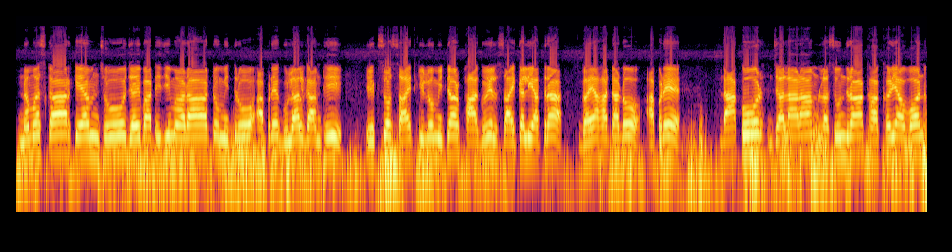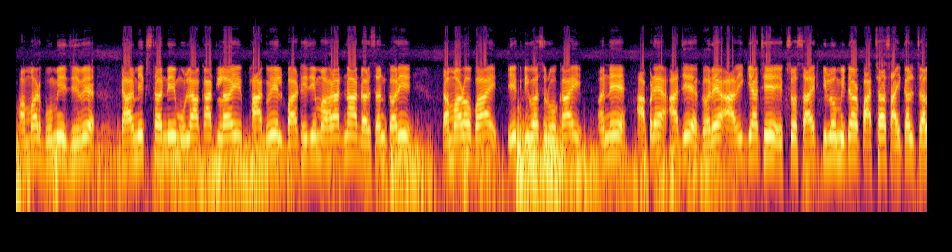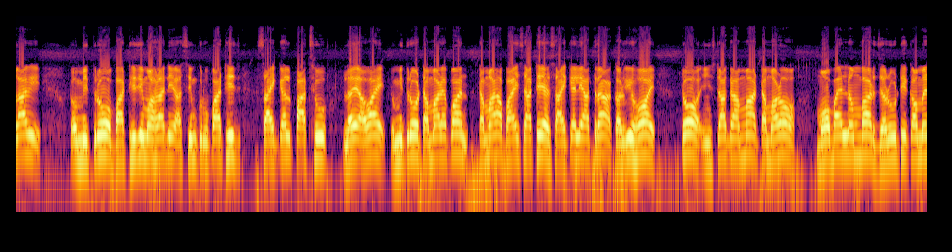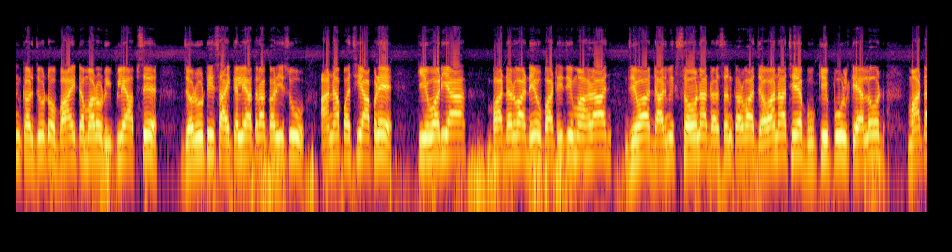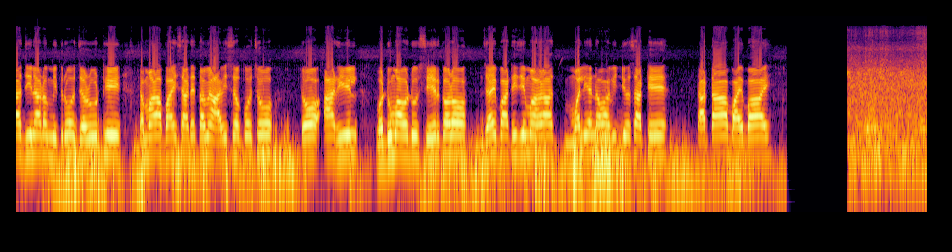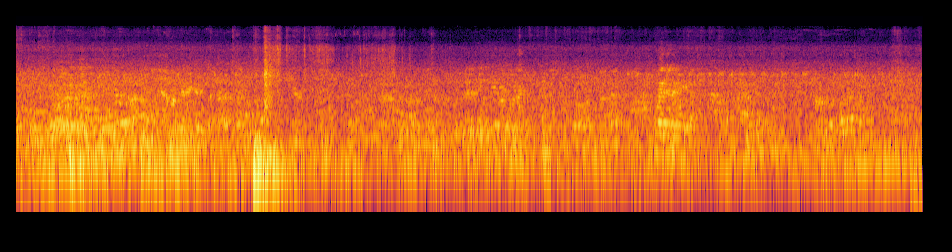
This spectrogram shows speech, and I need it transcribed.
નમસ્કાર, કેમ છો? જય ભાટીજી મહારાજ. તો મિત્રો, આપણે ગુલાલ ગામથી એકસો સાઠ કિલોમીટર ફાગવેલ સાયકલ યાત્રા ગયા હતા તો આપણે ડાકોર, જલારામ, લસુંદ્રા, ખાખરિયા વન, અમરભૂમિ જેવે ધાર્મિક સ્થળની મુલાકાત લઈ ફાગવેલ ભાટીજી મહારાજના દર્શન કરી તમારો ભાઈ એક દિવસ રોકાઈ અને આપણે આજે ઘરે આવી ગયા છે એકસો સાઠ કિલોમીટર પાછા સાયકલ ચલાવી તો મિત્રો, ભાઠીજી મહારાજની અસીમ કૃપાથી જ સાયકલ પાછું લઈ અવાય. તો મિત્રો, તમારે પણ તમારા ભાઈ સાથે સાયકલ યાત્રા કરવી હોય તો ઇન્સ્ટાગ્રામમાં તમારો મોબાઈલ નંબર જરૂરથી કમેન્ટ કરજો. તો ભાઈ, તમારો રિપ્લે આપશે. જરૂરથી સાયકલ યાત્રા કરીશું. આના પછી આપણે કેવડિયા ભાદરવા દેવ ભાટીજી મહારાજ જેવા ધાર્મિક સ્થળોના દર્શન કરવા જવાના છે. ભૂકી પુલ કેલોડ માતાજીના મિત્રો, જરૂરથી તમારા ભાઈ સાથે તમે આવી શકો છો. તો આ રીલ વધુમાં વધુ શેર કરો. જય ભાટીજી મહારાજ. મળીએ નવા વીડિયો સાથે. Tata, bye bye. Spider-Man.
